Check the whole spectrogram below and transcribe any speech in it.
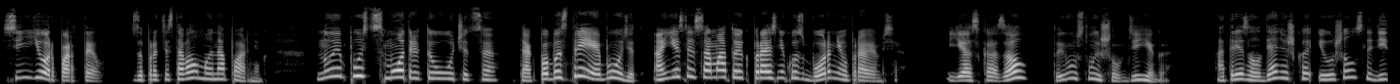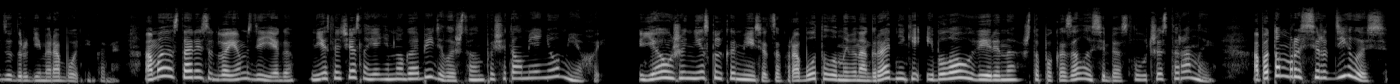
«Сеньор Портел!» — запротестовал мой напарник. «Ну и пусть смотрит и учится. Так побыстрее будет. А если сама, то и к празднику сбор не управимся». «Я сказал, ты услышал, Диего». Отрезал дядюшка и ушел следить за другими работниками. А мы остались вдвоем с Диего. Если честно, я немного обиделась, что он посчитал меня неумехой. Я уже несколько месяцев работала на винограднике и была уверена, что показала себя с лучшей стороны. А потом рассердилась.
